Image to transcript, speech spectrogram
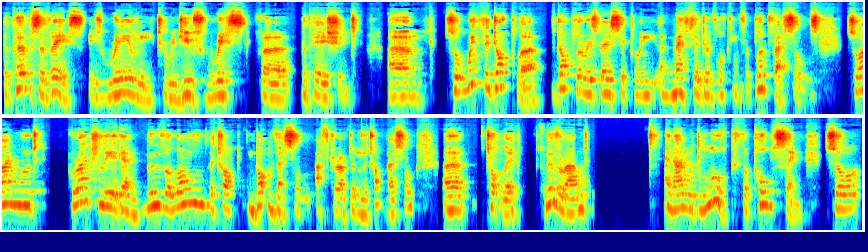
the purpose of this is really to reduce risk for the patient. Um, so with the Doppler, the Doppler is basically a method of looking for blood vessels. So I would gradually again move along the top and bottom vessel after I've done the top vessel, uh, top lip, move around, and I would look for pulsing. So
